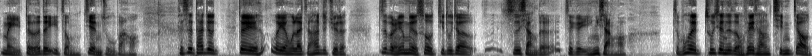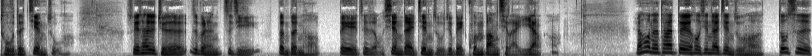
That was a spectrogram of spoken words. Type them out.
美德的一种建筑吧哈。可是他就对魏延吾来讲，他就觉得日本人又没有受基督教思想的这个影响哈，怎么会出现这种非常清教徒的建筑哈？所以他就觉得日本人自己笨笨哈，被这种现代建筑就被捆绑起来一样啊。然后呢，他对后现代建筑哈都是。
